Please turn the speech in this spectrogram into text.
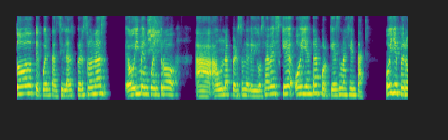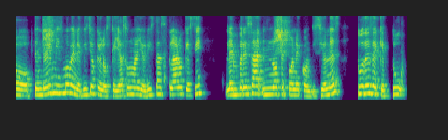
todo te cuenta. Si las personas hoy me encuentro a, una persona y le digo, ¿sabes qué? Hoy entra porque es magenta. Oye, pero ¿obtendré el mismo beneficio que los que ya son mayoristas? Claro que sí. La empresa no te pone condiciones. Tú desde que tú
